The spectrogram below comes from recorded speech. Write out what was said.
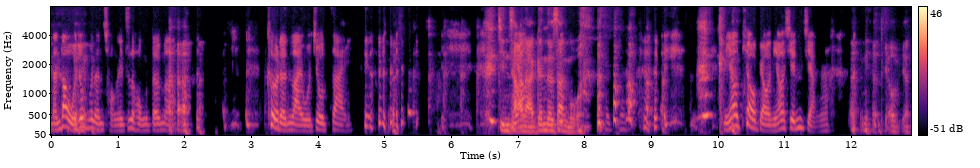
难道我就不能闯一次红灯吗？客人来我就在，警察哪跟得上我？你要跳表，你要先讲啊。你要跳表？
